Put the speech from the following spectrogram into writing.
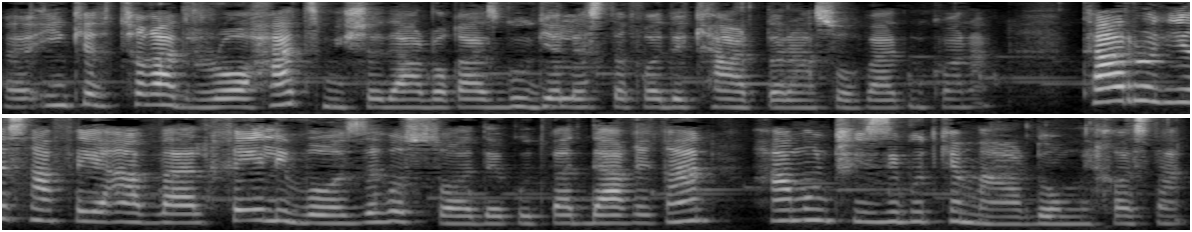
اینکه چقدر راحت میشه در واقع از گوگل استفاده کرد دارن صحبت می‌کنن. طراحی صفحه اول خیلی واضح و ساده بود و دقیقا همون چیزی بود که مردم می‌خواستن.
